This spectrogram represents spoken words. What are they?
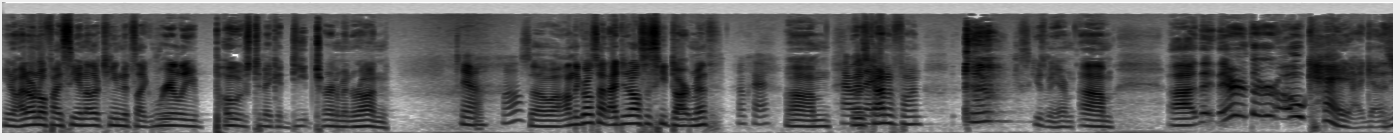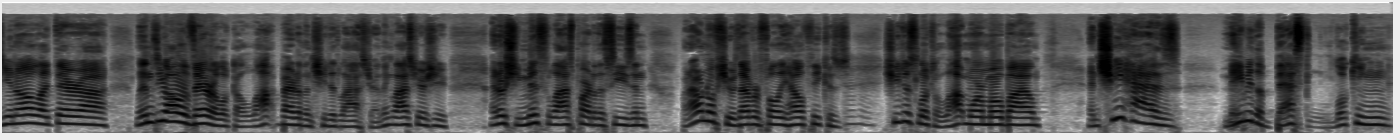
you know, I don't know if I see another team that's like really posed to make a deep tournament run. Yeah. Well, So uh, on the girls side, I did also see Dartmouth. okay. Um, How it was they? kind of fun. Excuse me here. Um, uh, they, they're they're okay, I guess. You know, like they're uh, Lindsay Oliveira looked a lot better than she did last year. I think last year she, I know she missed the last part of the season, but I don't know if she was ever fully healthy because she just looked a lot more mobile, and she has maybe the best looking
